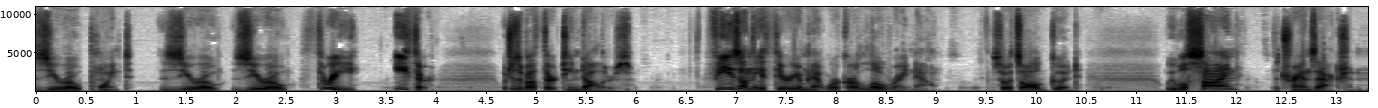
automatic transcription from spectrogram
0.003 Ether, which is about $13. Fees on the Ethereum network are low right now, so it's all good. We will sign the transaction.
